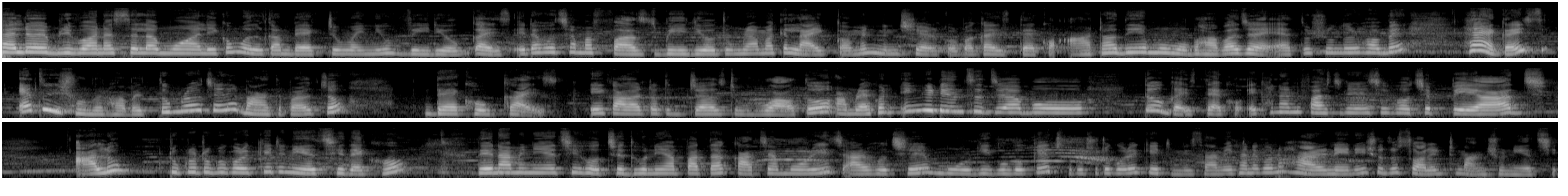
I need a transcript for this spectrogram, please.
Hello everyone, আসসালামু আলাইকুম। Welcome back to my new video. Guys, এটা হচ্ছে আমার ফার্স্ট ভিডিও। তোমরা আমাকে লাইক, কমেন্ট এন্ড শেয়ার করবা। গাইস, দেখো, আটা দিয়ে মোমো ভাবা যায়, এত সুন্দর হবে। হ্যাঁ গাইস, এতই সুন্দর হবে। তোমরাও চাইলে বানাতে পারো। চো, দেখো, গাইস, এই কালারটা তো জাস্ট ওয়াও তো, আমরা এখন ইনগ্রিডিয়েন্টসে যাব। তো, গাইস, দেখো, এখানে আমি ফার্স্ট নিয়েছি হচ্ছে পেঁয়াজ, আলু টুকরো টুকরো করে কেটে নিয়েছি, দেখো। দেন আমি নিয়েছি হচ্ছে ধনিয়া পাতা, কাঁচা মরিচ আর হচ্ছে মুরগিগুলোকে ছোট ছোট করে কেটে নিয়েছি। আমি এখানে কোনো হাড় নেইনি, শুধু সলিড মাংস নিয়েছি।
